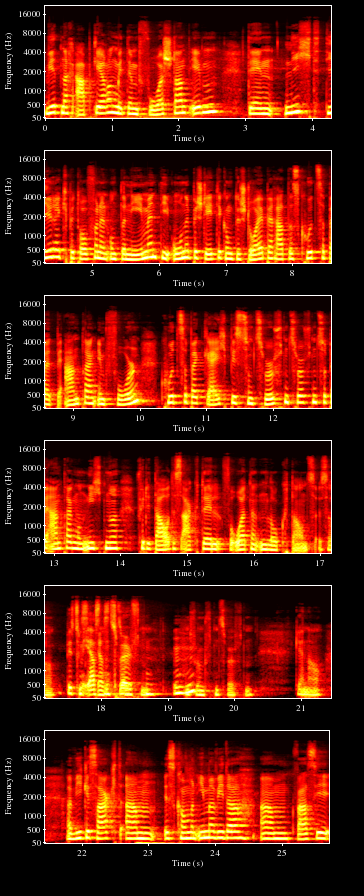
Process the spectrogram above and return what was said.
wird nach Abklärung mit dem Vorstand eben den nicht direkt betroffenen Unternehmen, die ohne Bestätigung des Steuerberaters Kurzarbeit beantragen, empfohlen, Kurzarbeit gleich bis zum 12.12. .12. zu beantragen und nicht nur für die Dauer des aktuell verordneten Lockdowns, also bis zum 1.12. Mhm. und 5.12. Genau. Wie gesagt, ähm, es kommen immer wieder ähm, quasi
